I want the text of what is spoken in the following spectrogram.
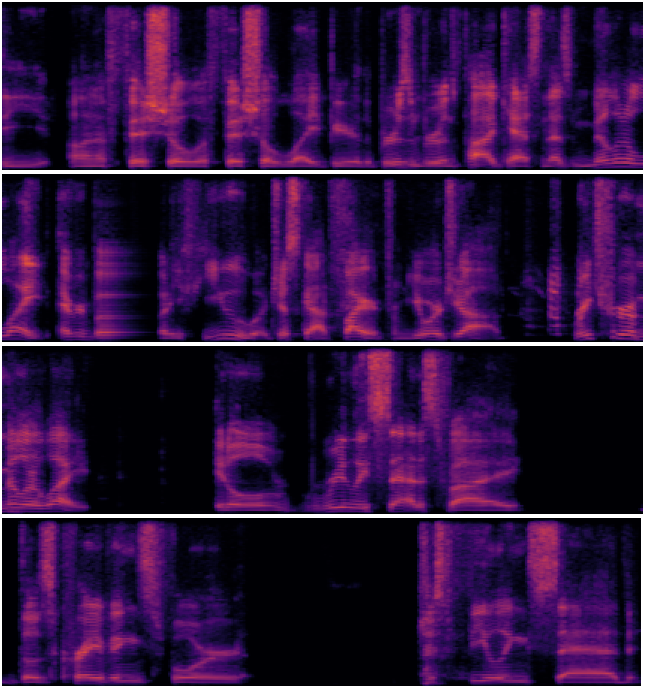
the unofficial, official light beer, of the Brews and Bruins podcast, and that's Miller Lite. Everybody, if you just got fired from your job, reach for a Miller Lite. It'll really satisfy those cravings for just feeling sad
